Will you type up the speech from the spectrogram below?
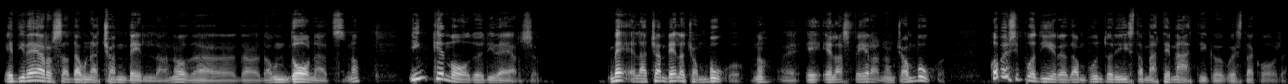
è diversa da una ciambella, no, da, da, da, un donuts. No? In che modo è diversa? Beh, la ciambella c'ha un buco e, e la sfera non c'ha un buco. Come si può dire da un punto di vista matematico questa cosa?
